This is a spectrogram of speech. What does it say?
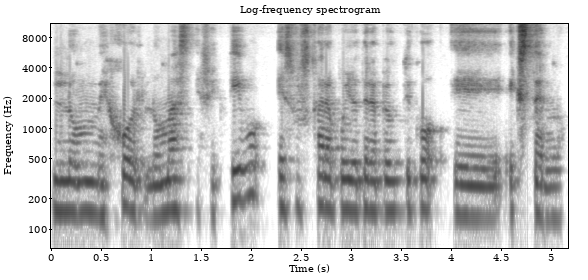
lo mejor, lo más efectivo es buscar apoyo terapéutico eh, externo,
